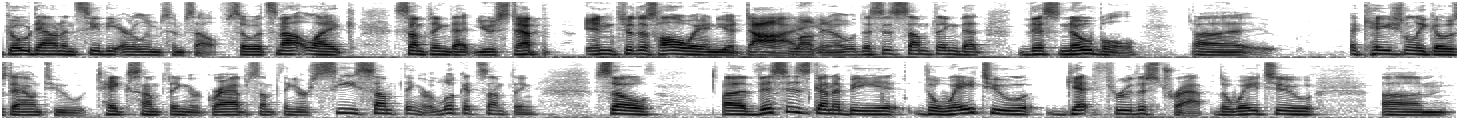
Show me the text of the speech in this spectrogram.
go down and see the heirlooms himself. So it's not like something that you step into this hallway and you die. Love you it. know, this is something that this noble uh, occasionally goes down to take something or grab something or see something or look at something. So uh, this is going to be the way to get through this trap. The way to um,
